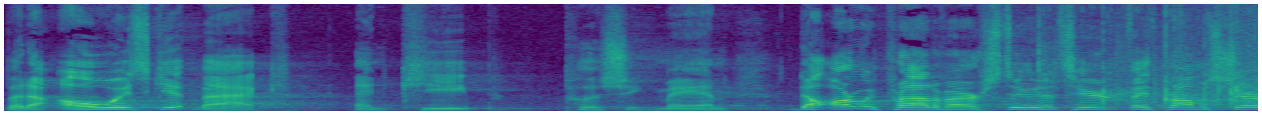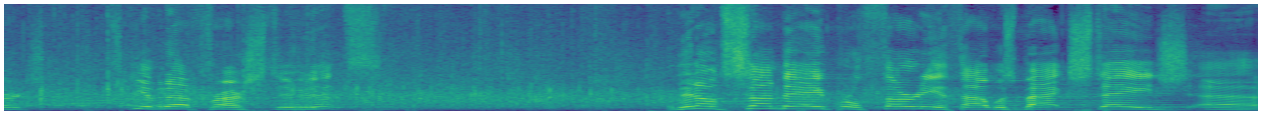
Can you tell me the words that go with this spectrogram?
but I always get back and keep pushing. Man, aren't we proud of our students here at Faith Promise Church? Let's give it up for our students. Then on Sunday, April 30th, I was backstage uh,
